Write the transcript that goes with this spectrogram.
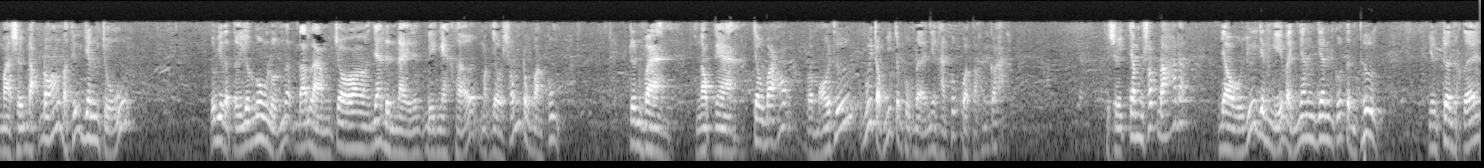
Mà sự độc đoán và thiếu dân chủ cũng như là tự do ngôn luận đó, đã làm cho gia đình này bị ngạt thở mặc dầu sống trong hoàng cung. Trên vàng ngọc ngà châu báu và mọi thứ quý trọng nhất trong cuộc đời nhưng hạnh phúc hoàn toàn không có. Thì sự chăm sóc đó đó giàu dưới danh nghĩa và nhân danh của tình thương nhưng trên thực tế,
